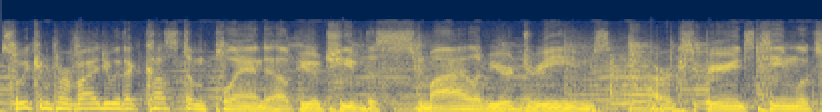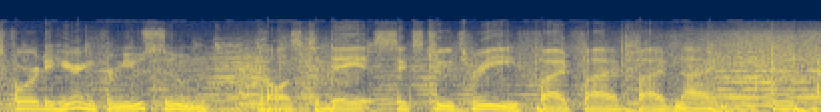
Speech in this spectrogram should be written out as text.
so we can provide you with a custom plan to help you achieve the smile of your dreams. Our experienced team looks forward to hearing from you soon. Call us today at 623 5559.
